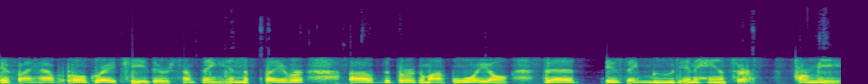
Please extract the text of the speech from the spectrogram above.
if I have Earl Grey tea. There's something in the flavor of the bergamot oil that is a mood enhancer for me.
